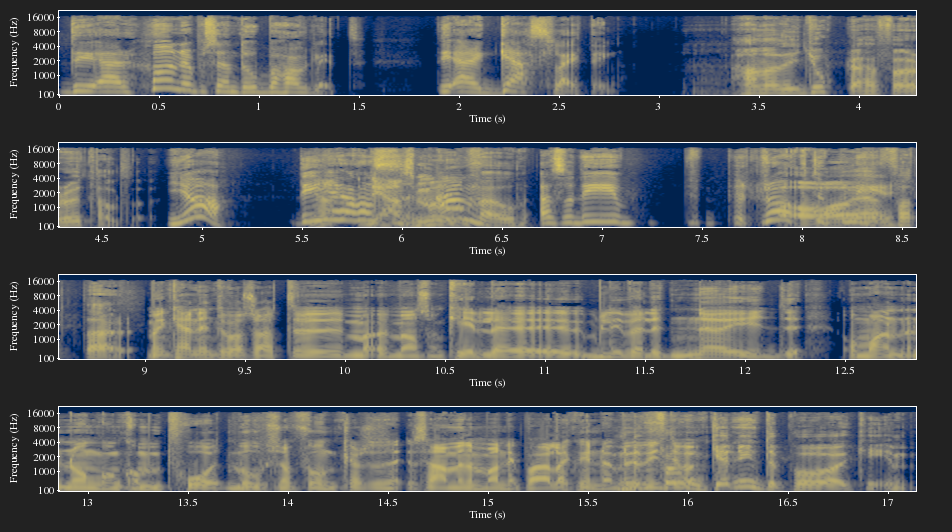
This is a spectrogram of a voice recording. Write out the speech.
Det är 100% obehagligt. Det är gaslighting. Han hade gjort det här förut alltså? Ja, det är, Ja, hans, det är hans move. ammo. Alltså det är rakt upp och Ja, ner. jag fattar. Men kan det inte vara så att eh, man som kille eh, blir väldigt nöjd om man någon gång kommer på ett move som funkar så, så använder man det på alla kvinnor? Men det inte vara- funkar inte på Kim.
